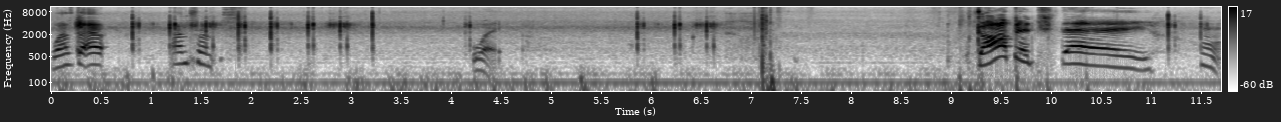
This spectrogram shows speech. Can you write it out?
Where's the entrance? Wait. Garbage day. Hmm.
